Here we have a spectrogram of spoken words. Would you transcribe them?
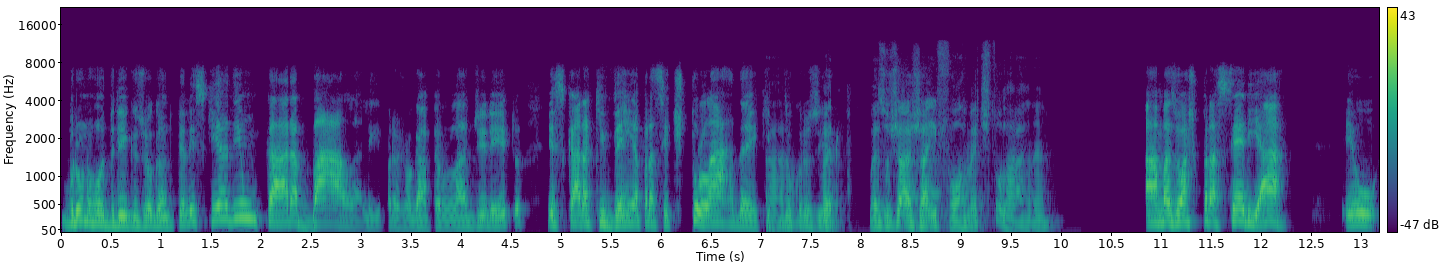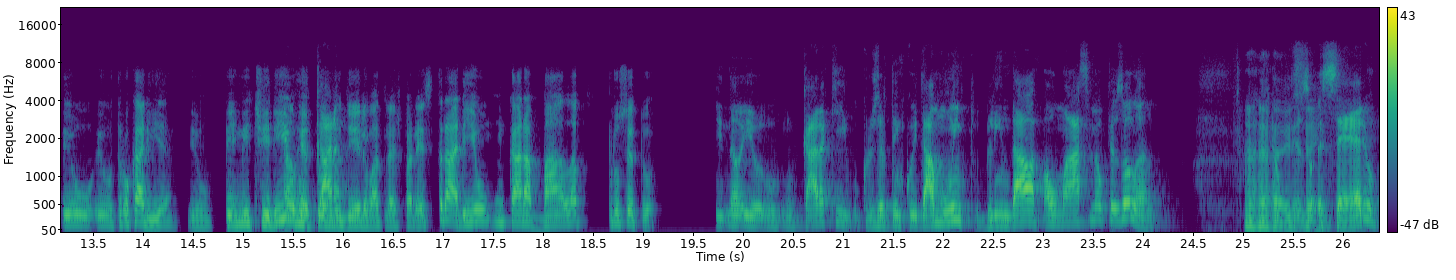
Bruno Rodrigues jogando pela esquerda e um cara bala ali para jogar pelo lado direito, esse cara que venha para ser titular da equipe ah, do Cruzeiro. Mas, mas o Jajá em forma é titular, né? Ah, mas eu acho que para a Série A eu, eu, eu trocaria. Eu permitiria não, o retorno cara... dele ao Atlético Paranaense, traria um cara bala para o setor. E, não, e um cara que o Cruzeiro tem que cuidar muito, blindar ao máximo é o Pesolano. É o Peso... Sério?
